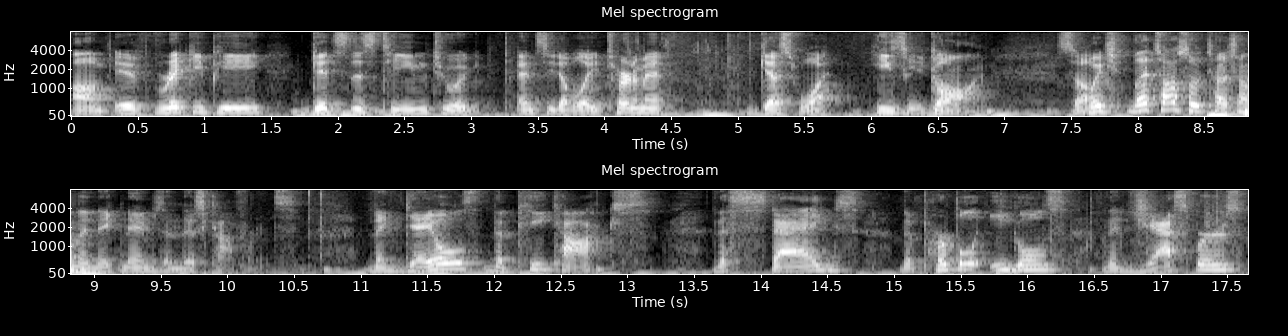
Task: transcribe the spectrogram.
Um, if Ricky P gets this team to a NCAA tournament, guess what? He's gone. So Which let's also touch on the nicknames in this conference: the Gales, the Peacocks, the Stags, the Purple Eagles, the Jaspers,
